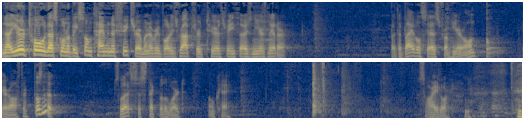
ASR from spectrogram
now you're told that's going to be sometime in the future when everybody's raptured two or three thousand years later. But the Bible says from here on, hereafter, doesn't it? So let's just stick with the word. Okay. Sorry, Lord.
